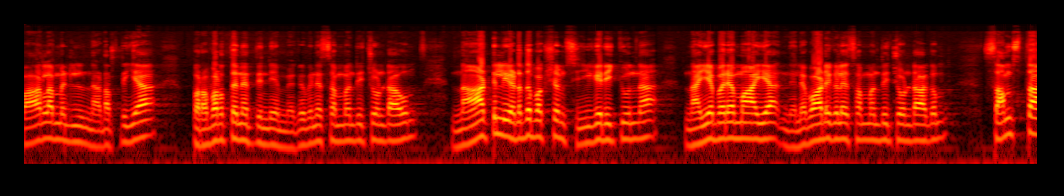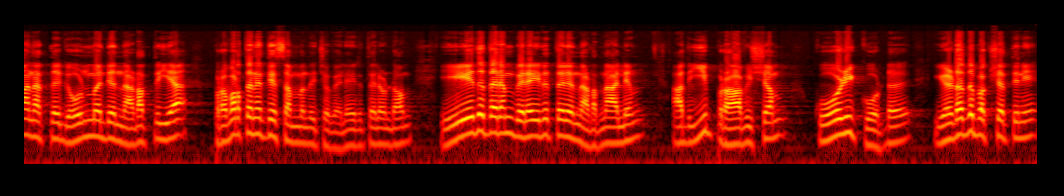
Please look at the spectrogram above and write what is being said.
പാർലമെന്റിൽ നടത്തിയ പ്രവർത്തനത്തിന്റെ മികവിനെ സംബന്ധിച്ചുണ്ടാവും. നാട്ടിൽ ഇടതുപക്ഷം സ്വീകരിക്കുന്ന നയപരമായ നിലപാടുകളെ സംബന്ധിച്ചുണ്ടാകും. സംസ്ഥാനത്ത് ഗവൺമെന്റ് നടത്തിയ പ്രവർത്തനത്തെ സംബന്ധിച്ച് വിലയിരുത്തലുണ്ടാവും. ഏത് തരം വിലയിരുത്തൽ നടന്നാലും അത് ഈ പ്രാവശ്യം കോഴിക്കോട്ട് ഇടതുപക്ഷത്തിന്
